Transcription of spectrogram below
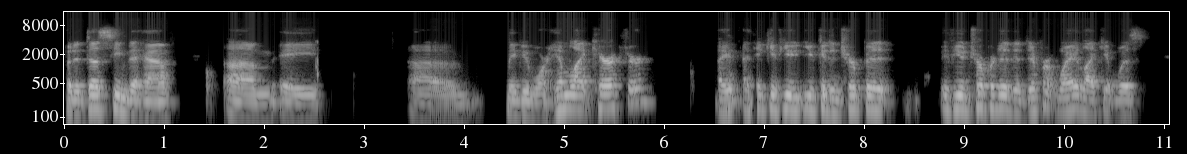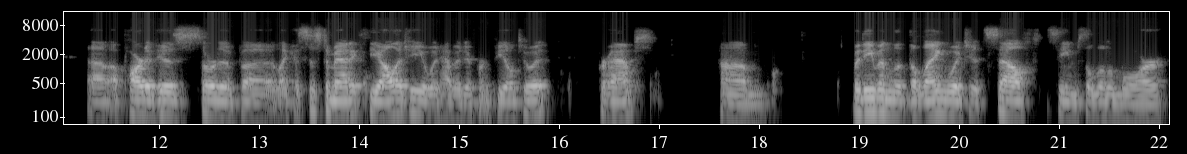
but it does seem to have um, a uh, maybe a more hymn-like character. I, I think if you you could interpret if you interpret it a different way like it was uh, a part of his sort of uh, like a systematic theology it would have a different feel to it perhaps um, but even the, the language itself seems a little more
